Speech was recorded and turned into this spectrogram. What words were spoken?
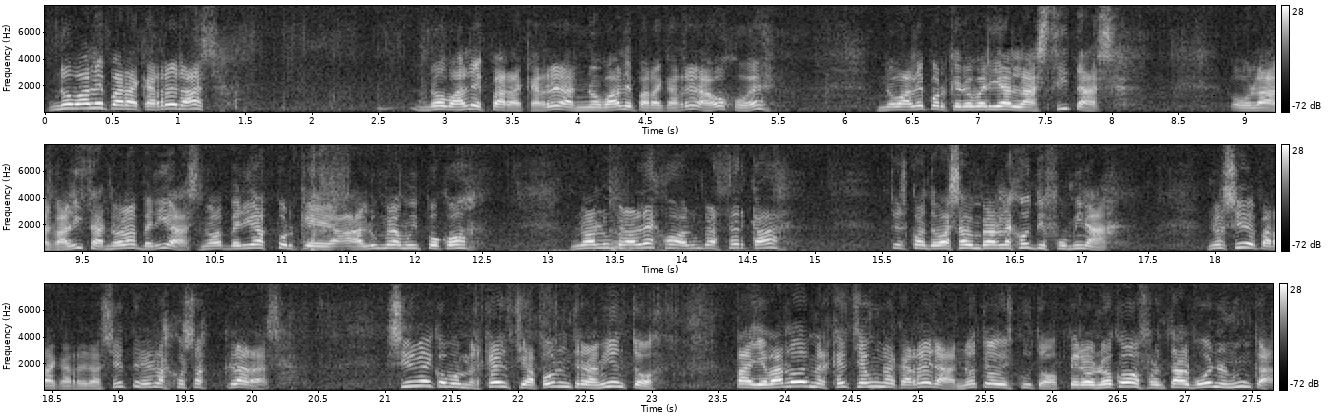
No vale para carreras, no vale para carreras, no vale para carreras, ojo, ¿eh? No vale porque no verías las citas o las balizas, no las verías, no las verías porque alumbra muy poco, no alumbra lejos, alumbra cerca, entonces cuando vas a alumbrar lejos difumina. No sirve para carreras, ¿eh? Tener las cosas claras. Sirve como emergencia, por un entrenamiento, para llevarlo de emergencia en una carrera, no te lo discuto, pero no como frontal bueno nunca.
